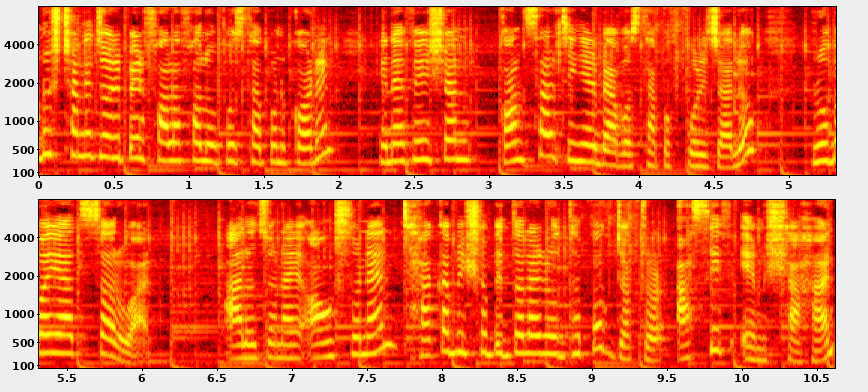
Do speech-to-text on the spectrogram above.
অনুষ্ঠানে জরিপের ফলাফল উপস্থাপন করেন ইনোভেশন কনসাল্টিং এর ব্যবস্থাপক পরিচালক রুবায়াত সরওয়ার। আলোচনায় অংশ নেন ঢাকা বিশ্ববিদ্যালয়ের অধ্যাপক doctor Asif M Shahan,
